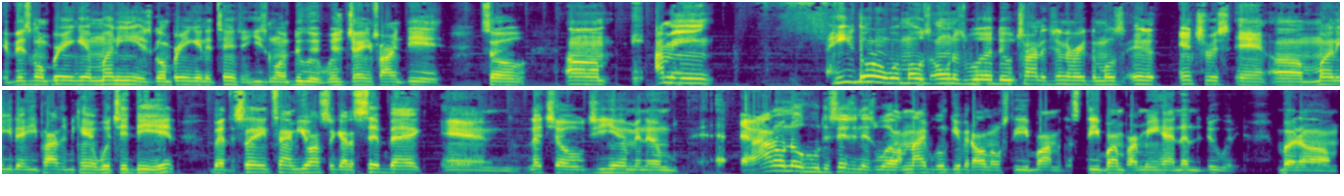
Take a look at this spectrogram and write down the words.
if it's gonna bring in money, it's gonna bring in attention. He's gonna do it, which James Harden did. So, um, I mean, he's doing what most owners would do, trying to generate the most in- interest and um, money that he possibly can, which it did. But at the same time, you also got to sit back and let your GM and them. And I don't know who decision is. Well, I'm not even gonna give it all on Steve Ballmer because Steve Ballmer probably had nothing to do with it. But um,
